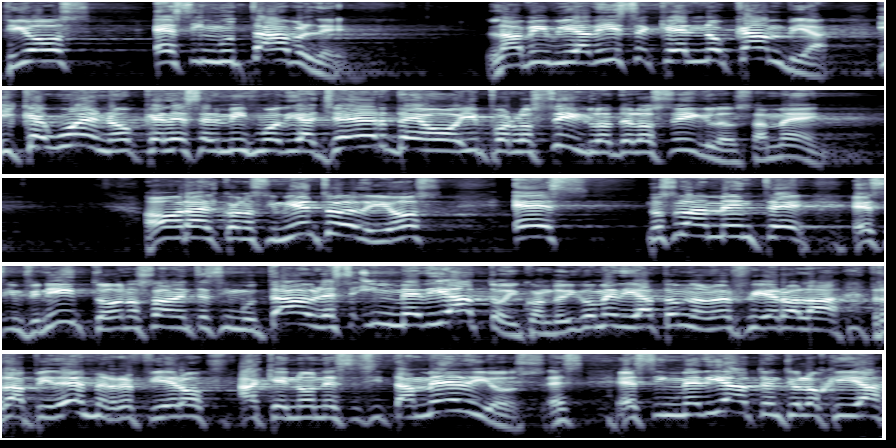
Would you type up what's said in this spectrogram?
Dios es inmutable. La Biblia dice que Él no cambia. Y qué bueno que Él es el mismo de ayer, de hoy y por los siglos de los siglos. Amén. Ahora, el conocimiento de Dios es no solamente es infinito, no solamente es inmutable, es inmediato. Y cuando digo inmediato no me refiero a la rapidez, me refiero a que no necesita medios. Es, es inmediato en teología.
